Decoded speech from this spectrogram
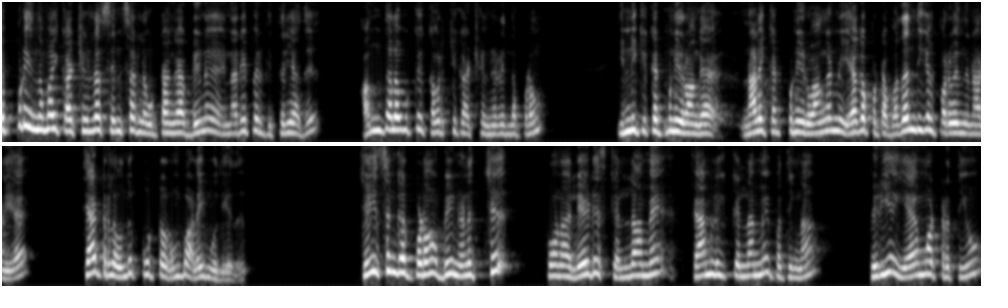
எப்படி இந்த மாதிரி காட்சிகள்லாம் சென்சாரில் விட்டாங்க அப்படின்னு நிறைய பேருக்கு தெரியாது. அந்த அளவுக்கு கவர்ச்சி காட்சிகள் நிறைந்த படம். இன்னைக்கு கட் பண்ணிடுவாங்க நாளைக்கு கட் பண்ணிடுவாங்கன்னு ஏகப்பட்ட வதந்திகள் பரவிந்தனாலேயே தியேட்டரில் வந்து கூட்டம் ரொம்ப அலைமோதியது. ஜெய்சங்கர் படம் அப்படின்னு நினச்சி போன லேடிஸ்க்கு எல்லாமே ஃபேமிலிக்கு எல்லாமே பார்த்திங்கன்னா பெரிய ஏமாற்றத்தையும்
